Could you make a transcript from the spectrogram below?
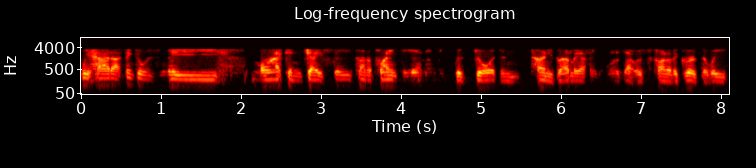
we had, I think it was me, Mike, and JC kind of playing together with, George and Tony Bradley. I think it was that was kind of the group that we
